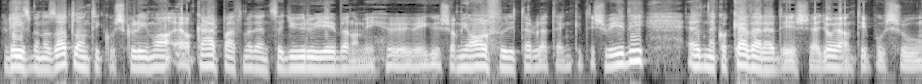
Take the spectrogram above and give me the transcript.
részben az atlantikus klíma, a Kárpát-medence gyűrűjében ami végül is a mi alföldi területenket is védi, ennek a keveredése egy olyan típusú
